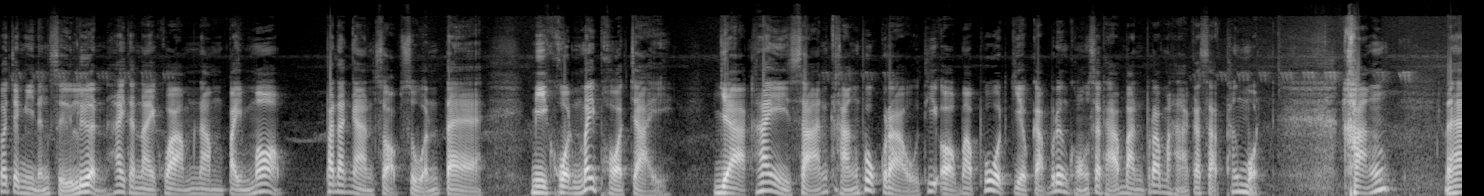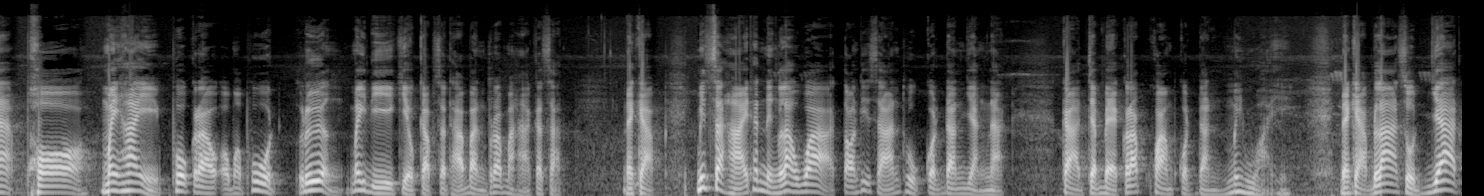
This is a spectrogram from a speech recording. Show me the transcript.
ก็จะมีหนังสือเลื่อน ให้ทนายความนำไปมอบพนักงานสอบสวนแต่มีคนไม่พอใจ อยากให้ศาลขังพวกเราที่ออกมาพูดเกี่ยวกับเรื่องของสถาบันพระมหากษัตริย์ทั้งหมด ขังนะฮะพอไม่ให้พวกเราออกมาพูดเรื่องไม่ดีเกี่ยวกับสถาบันพระมหากษัตริย์นะครับ มิตรสหายท่านหนึ่งเล่าว่า ตอนที่ศาลถูกกดดันอย่างหนัก กาจจะแบกรับความกดดันไม่ไหวนะครับล่าสุดญาติ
